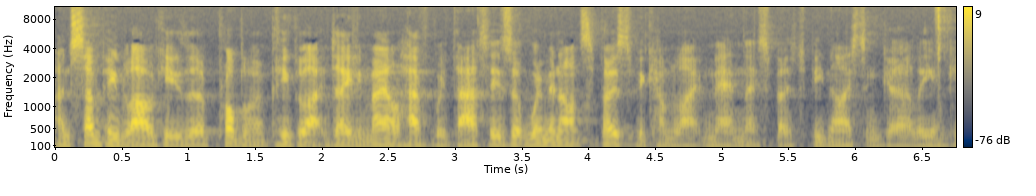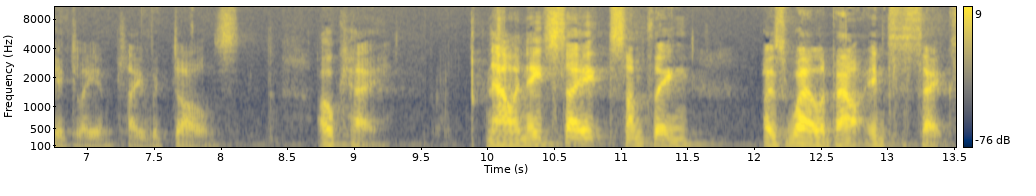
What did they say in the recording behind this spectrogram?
And some people argue that a problem that people like Daily Mail have with that is that women aren't supposed to become like men. They're supposed to be nice and girly and giggly and play with dolls. Okay. Now, I need to say something as well about intersex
